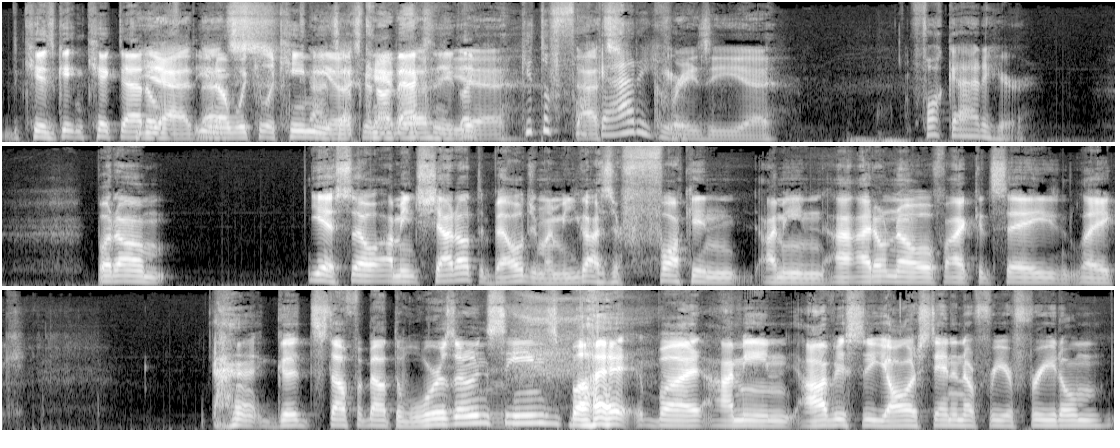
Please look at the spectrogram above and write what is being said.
the kids getting kicked out of yeah, you know with leukemia that's- if that's you're not vaccinated. Yeah. Like get the fuck That's out of here. Crazy, yeah. Fuck out of here. But um, yeah. So I mean, shout out to Belgium. I mean, you guys are fucking. I mean, I, I don't know if I could say like good stuff about the war zone scenes, but but I mean, obviously y'all are standing up for your freedom,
